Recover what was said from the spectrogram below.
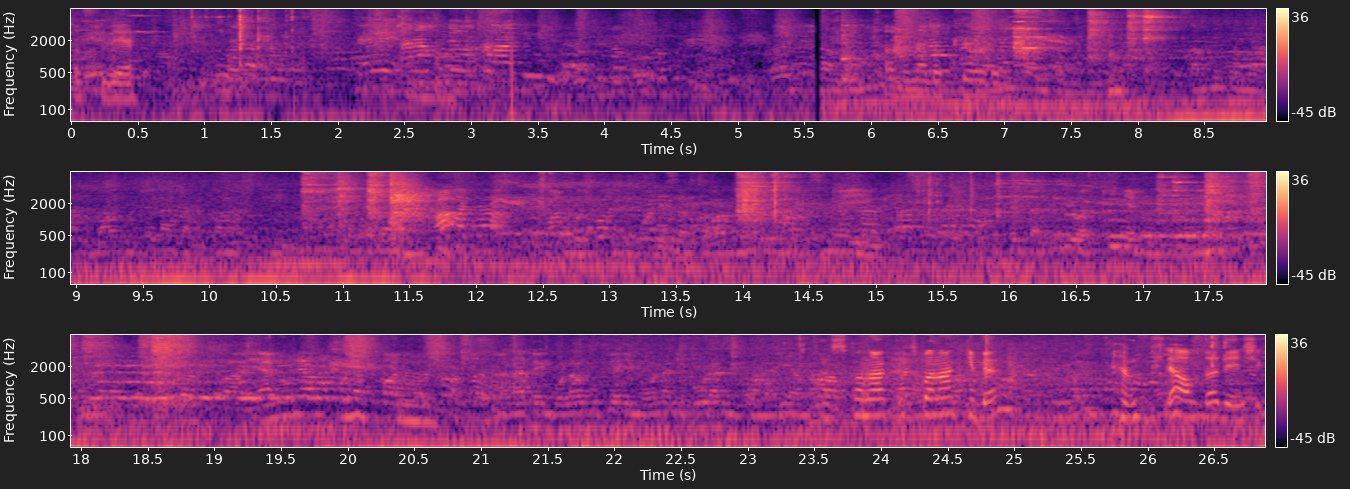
fasulye. Tadına bakıyorum. Ispanak, ıspanak gibi. Pilav da değişik.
